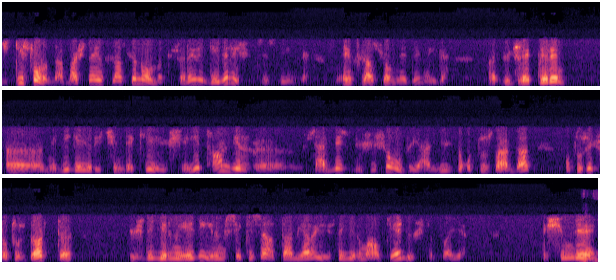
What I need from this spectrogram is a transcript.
ciddi sorunlar. Başta enflasyon olmak üzere ve gelir eşitsizliğinde enflasyon nedeniyle. Yani ücretlerin e, milli gelir içindeki şeyi tam bir e, serbest düşüş oldu. Yani yüzde otuzlardan 33-34'tü. Yüzde 27-28'e hatta bir ara yüzde 26'ya düştü payı. E şimdi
